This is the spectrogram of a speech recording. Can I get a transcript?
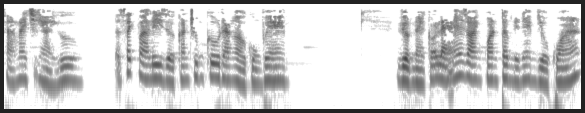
sáng nay chị Hải Hương đã xách vali giờ căn chung cư đang ở cùng với em. Việc này có lẽ do anh quan tâm đến em nhiều quá,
